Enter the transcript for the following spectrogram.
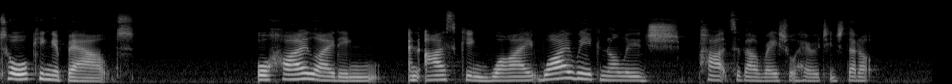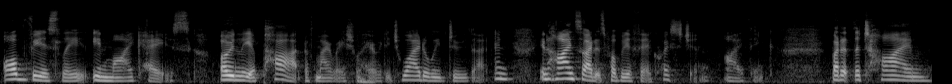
talking about or highlighting and asking why why we acknowledge parts of our racial heritage that are obviously in my case only a part of my racial heritage. Why do we do that? And in hindsight it's probably a fair question i think. But at the time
